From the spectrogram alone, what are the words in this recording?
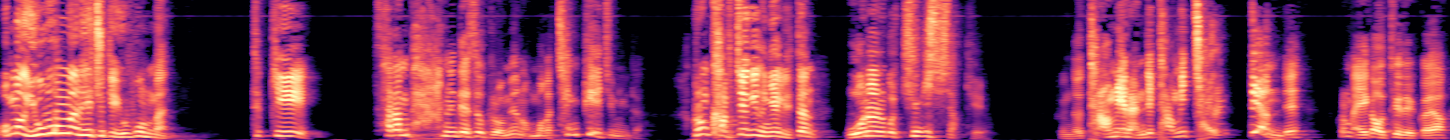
엄마 요번만 해줄게 요번만 특히 사람 많은 데서 그러면 엄마가 창피해집니다. 그럼 갑자기 그냥 일단 원하는 걸 주기 시작해요. 그럼 너 다음엔 안 돼. 다음에 절대 안 돼. 그럼 애가 어떻게 될까요?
